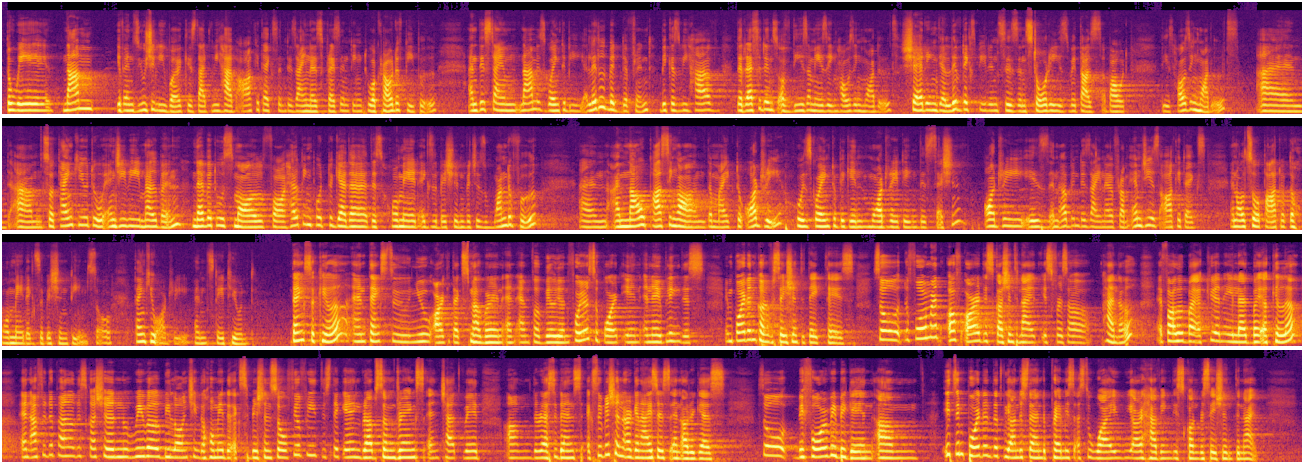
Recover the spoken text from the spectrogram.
the way NAM events usually work is that we have architects and designers presenting to a crowd of people. And this time, NAM is going to be a little bit different because we have the residents of these amazing housing models sharing their lived experiences and stories with us about these housing models. And um, so, thank you to NGV Melbourne, Never Too Small, for helping put together this homemade exhibition, which is wonderful. And I'm now passing on the mic to Audrey, who is going to begin moderating this session. Audrey is an urban designer from MGS Architects and also a part of the homemade exhibition team. So, thank you, Audrey, and stay tuned. Thanks, Akila, and thanks to New Architects Melbourne and M Pavilion for your support in enabling this important conversation to take place. So the format of our discussion tonight is first a panel, followed by a Q&A led by Akila, and after the panel discussion, we will be launching the homemade exhibition. So feel free to stick in, grab some drinks, and chat with um, the residents, exhibition organizers, and other guests. So before we begin, um, it's important that we understand the premise as to why we are having this conversation tonight.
